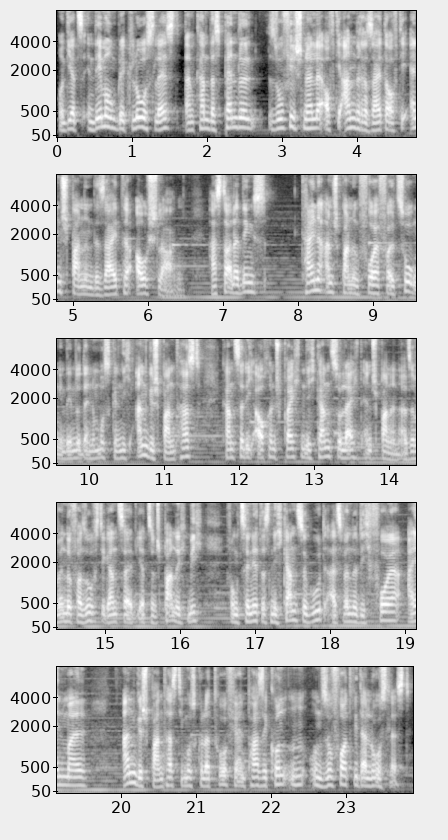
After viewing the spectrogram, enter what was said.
und jetzt in dem Augenblick loslässt, dann kann das Pendel so viel schneller auf die andere Seite, auf die entspannende Seite ausschlagen. Hast du allerdings keine Anspannung vorher vollzogen, indem du deine Muskeln nicht angespannt hast, kannst du dich auch entsprechend nicht ganz so leicht entspannen. Also wenn du versuchst die ganze Zeit, jetzt entspanne ich mich, funktioniert das nicht ganz so gut, als wenn du dich vorher einmal angespannt hast, die Muskulatur für ein paar Sekunden und sofort wieder loslässt.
